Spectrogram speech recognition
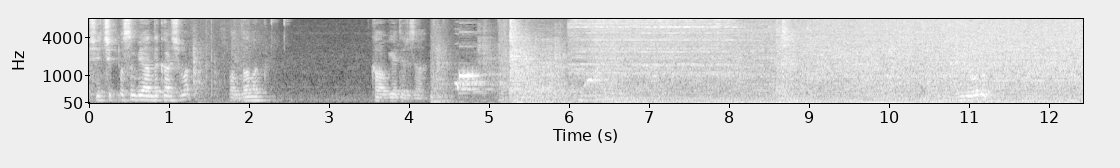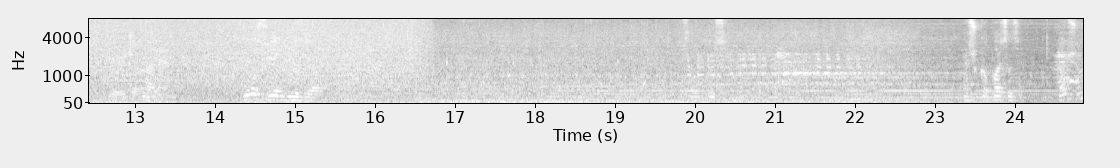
Bir şey çıkmasın bir anda karşıma. Vallahi bak. Kavga ederiz ha. Ne oğlum? Yine suya gidiyoruz ya. Ha şu kapı açılacak. Ben şunu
